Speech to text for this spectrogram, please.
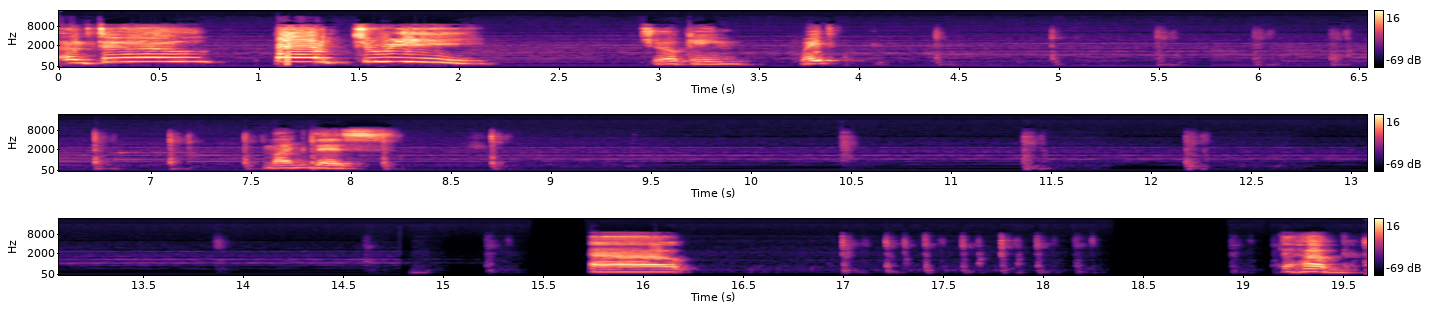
Until part 3! Joking. Wait. Like this. The hub.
